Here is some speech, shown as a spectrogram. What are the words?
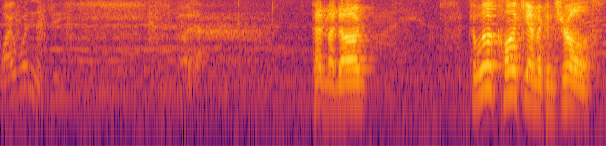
Why wouldn't it be? Pet my dog. It's a little clunky on the controls.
